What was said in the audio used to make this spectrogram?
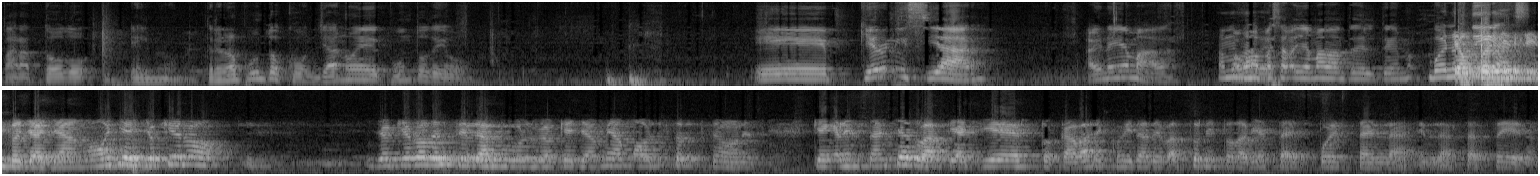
para todo el mundo. Telenor.com ya no es punto .do. Eh, quiero iniciar, hay una llamada. Vamos, a, pasar la llamada antes del tema. Buenos yo felicito, Yayan. Oye, yo quiero, yo quiero decirle a Fulvio que llame a Mauricio Soluciones, que en el ensanche Duarte ayer tocaba recogida de basura y todavía está expuesta en, la, en las aceras.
